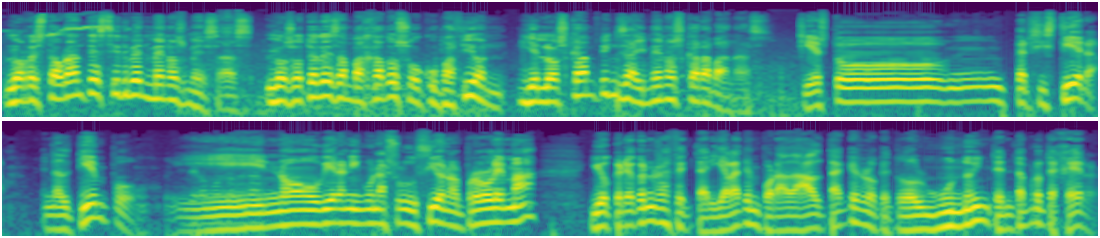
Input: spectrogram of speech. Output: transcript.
Los restaurantes sirven menos mesas, los hoteles han bajado su ocupación y en los campings hay menos caravanas. Si esto mm, persistiera en el tiempo y no hubiera ninguna solución al problema, yo creo que nos afectaría la temporada alta, que es lo que todo el mundo intenta proteger.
